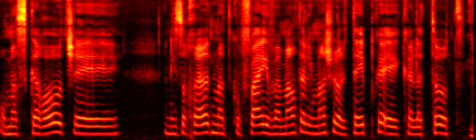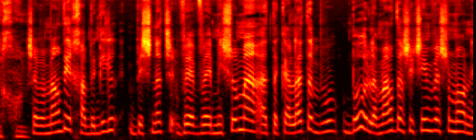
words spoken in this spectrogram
או מזכרות שאני זוכרת מהתקופה ההיא, ואמרת לי משהו על טייפ אה, קלטות. נכון. עכשיו, אמרתי לך, בגיל, בשנת, ו, ומשום מה, אתה קלטת בול, אמרת 68.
